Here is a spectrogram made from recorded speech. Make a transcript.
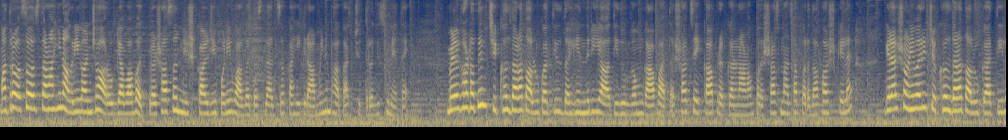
मात्र असं असतानाही नागरिकांच्या आरोग्याबाबत प्रशासन निष्काळजीपणे वागत असल्याचं काही ग्रामीण भागात चित्र दिसून येत आहे. मेळघाटातील चिखलदरा तालुक्यातील दहेंद्री या अतिदुर्गम गावात अशाच एका प्रकरणानं प्रशासनाचा पर्दाफाश केलाय. गेल्या शनिवारी चिखलदरा तालुक्यातील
